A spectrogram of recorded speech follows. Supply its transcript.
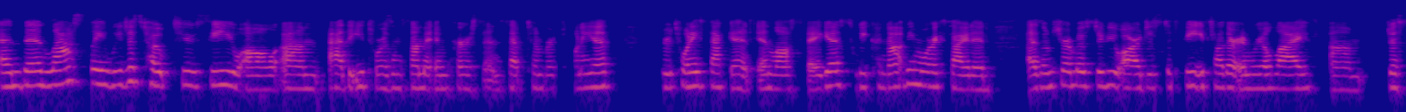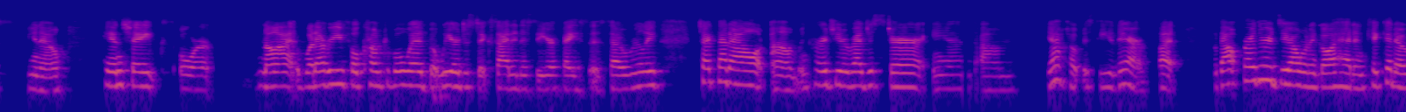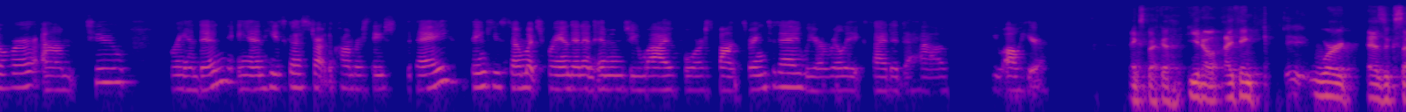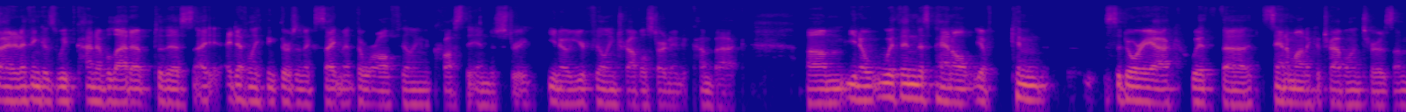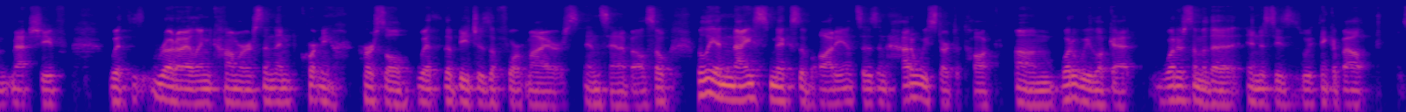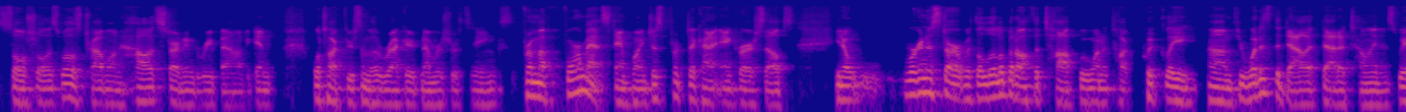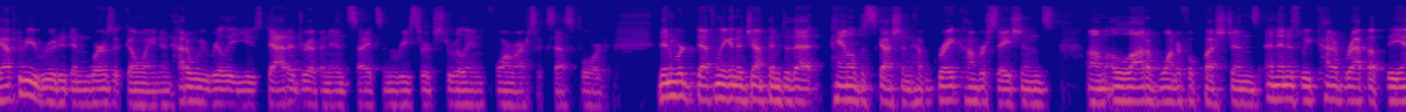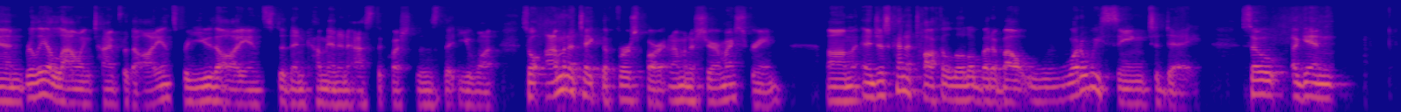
And then lastly, we just hope to see you all um, at the eTourism Summit in person, September 20th through 22nd in Las Vegas. We could not be more excited, as I'm sure most of you are, just to see each other in real life, um, just, you know, handshakes or not whatever you feel comfortable with, but we are just excited to see your faces. So really check that out. Um, encourage you to register and um, yeah, hope to see you there. But without further ado, I want to go ahead and kick it over um, to Brandon, and he's going to start the conversation today. Thank you so much, Brandon and MMGY, for sponsoring today. We are really excited to have you all here. Thanks, Becca. You know, I think we're as excited, I think, as we've kind of led up to this. I, I, definitely think there's an excitement that we're all feeling across the industry. You know, you're feeling travel starting to come back. Um, you know, within this panel, you have Kim Sidoriak with uh, Santa Monica Travel and Tourism, Matt Sheaff with Rhode Island Commerce, and then Courtney Hersel with the beaches of Fort Myers and Sanibel. So really a nice mix of audiences. And how do we start to talk? Um, what do we look at? What are some of the indices as we think about social as well as travel and how it's starting to rebound. Again, we'll talk through some of the record numbers we're seeing. From a format standpoint, just for, to kind of anchor ourselves, you know, we're going to start with a little bit off the top. We want to talk quickly um, through what is the data, data telling us. We have to be rooted in where's it going and how do we really use data-driven insights and research to really inform our success forward. Then we're definitely going to jump into that panel discussion, have great conversations, um, a lot of wonderful questions. And then as we kind of wrap up the end, really allowing time for the audience, for you, the audience, to then come in and ask the questions that you want. So I'm going to take the first part and I'm going to share my screen um, and just kind of talk a little bit about what are we seeing today. So again,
